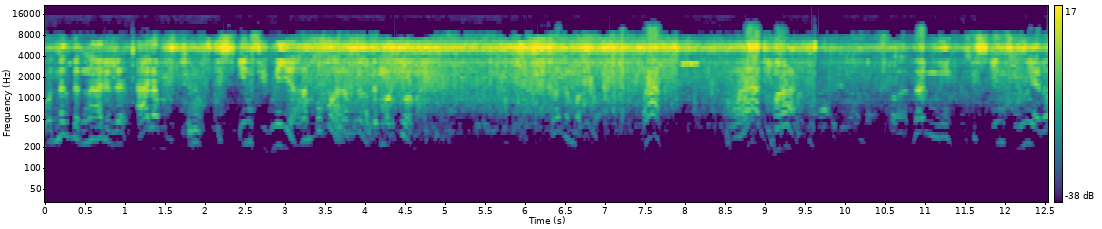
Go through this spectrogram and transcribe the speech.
ونقدر نعلن للعالم 90% أنا بوكو ده دمرتوها معي ده دمرتوها مراد مراد مراد ده المهم 90% ده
